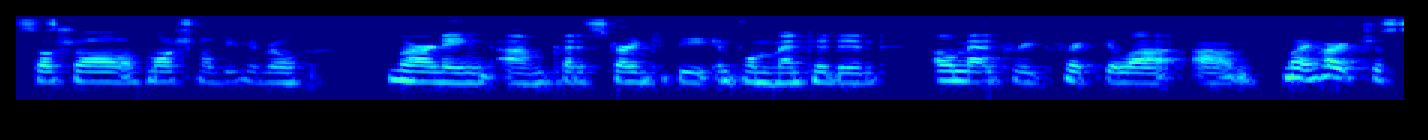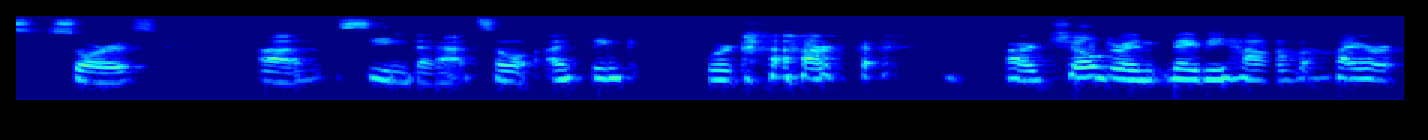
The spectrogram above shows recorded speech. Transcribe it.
social, emotional, behavioral learning um, that is starting to be implemented in elementary curricula. Um, my heart just soars uh, seeing that. So I think we're our our children maybe have higher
